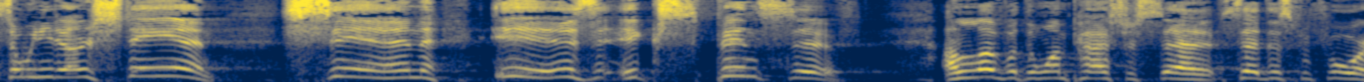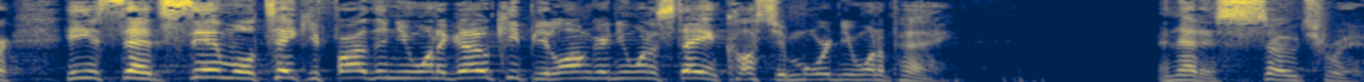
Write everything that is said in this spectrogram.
so we need to understand sin is expensive. I love what the one pastor said, said this before. He has said, sin will take you farther than you want to go, keep you longer than you want to stay, and cost you more than you want to pay. And that is so true.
